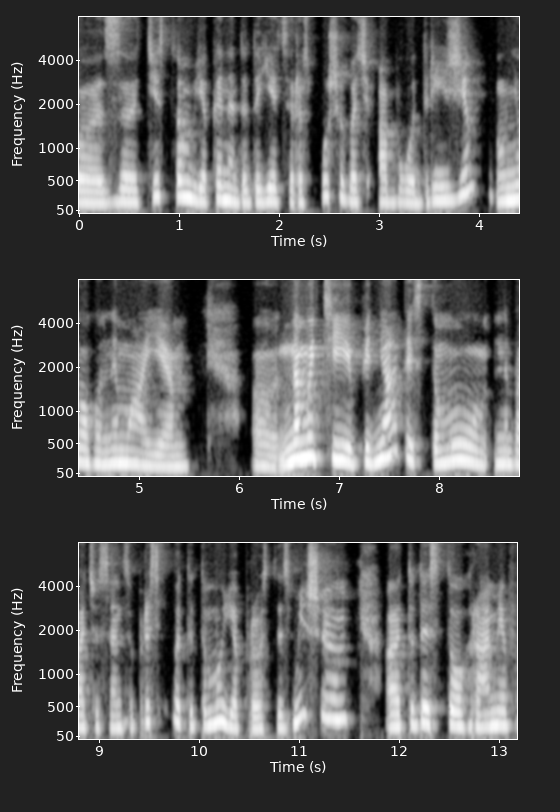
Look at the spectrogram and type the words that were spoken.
е, з тістом, в яке не додається розпушувач або дріжджі. У нього немає на меті піднятись, тому не бачу сенсу просіювати, тому я просто змішую. Е, Туди 100 грамів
